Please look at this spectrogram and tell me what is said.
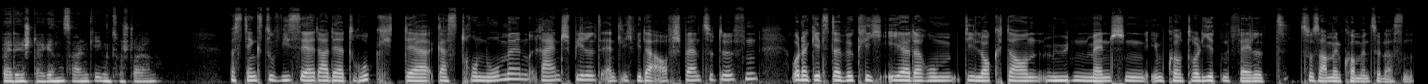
bei den steigenden Zahlen gegenzusteuern. Was denkst du, wie sehr da der Druck der Gastronomen reinspielt, endlich wieder aufsperren zu dürfen? Oder geht es da wirklich eher darum, die Lockdown-müden Menschen im kontrollierten Feld zusammenkommen zu lassen?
